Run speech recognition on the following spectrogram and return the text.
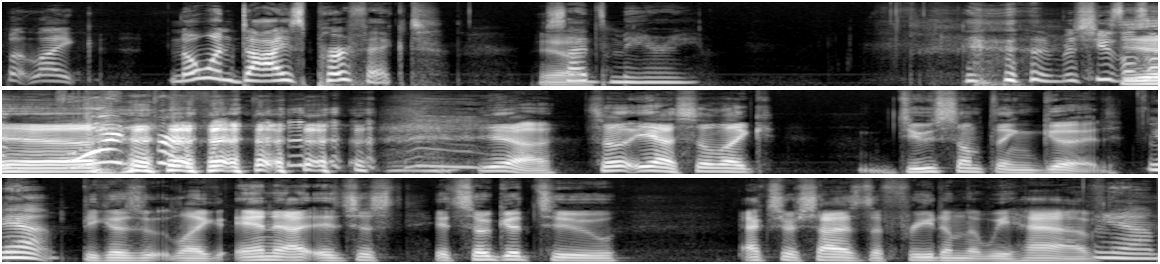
But like, no one dies perfect yeah. besides Mary. but she's also yeah. born perfect. yeah. So yeah, so like do something good yeah. because like and uh, it's just it's so good to exercise the freedom that we have Yeah.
